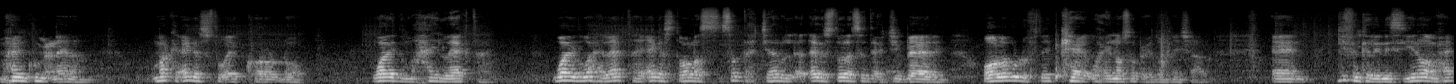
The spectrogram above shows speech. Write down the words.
maxaynu ku micnaynaa marka egastu ay korodho y-du maxay leeg tahay? Y-du waxay leeg tahay egastoo la saddex jeer egastoo la saddex jibaaray oo lagu dhuftay k waxay noo soo bixi doonta insha allah gifanka layna siiyeyna waa maxay?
